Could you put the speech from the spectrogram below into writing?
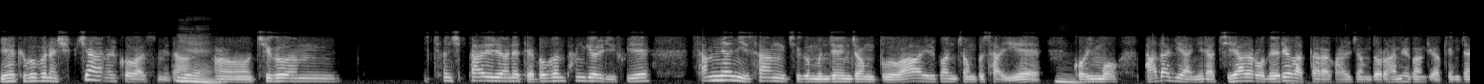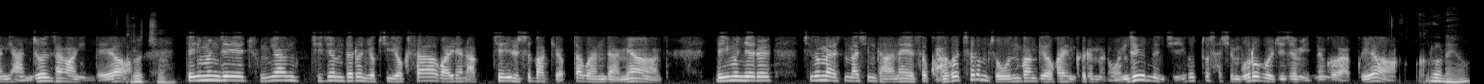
예, 그 부분은 쉽지 않을 것 같습니다. 예. 어, 지금 2018년에 대법원 판결 이후에 3년 이상 지금 문재인 정부와 일본 정부 사이에 음. 거의 뭐 바닥이 아니라 지하로 내려갔다라고 할 정도로 한일 관계가 굉장히 안 좋은 상황인데요. 그렇죠. 근데 이 문제의 중요한 지점들은 역시 역사 관련 악재일 수밖에 없다고 한다면 근데 이 문제를 지금 말씀하신 단어에서 과거처럼 좋은 관계가 과연 그러면 언제였는지 이것도 사실 물어볼 지점이 있는 것 같고요. 그러네요.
